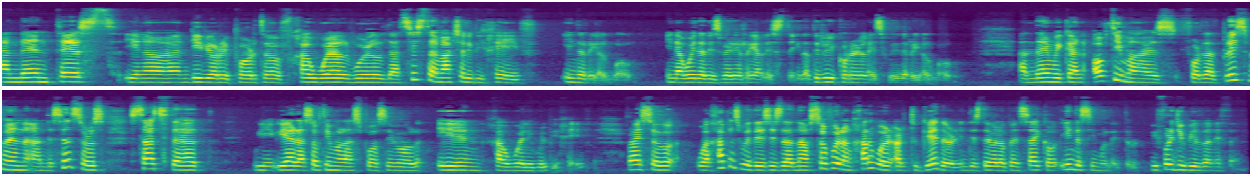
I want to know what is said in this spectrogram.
And then test, you know, and give you a report of how well will that system actually behave in the real world in a way that is very realistic, that really correlates with the real world. And then we can optimize for that placement and the sensors such that we, we are as optimal as possible in how well it will behave. Right? So what happens with this is that now software and hardware are together in this development cycle in the simulator before you build anything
